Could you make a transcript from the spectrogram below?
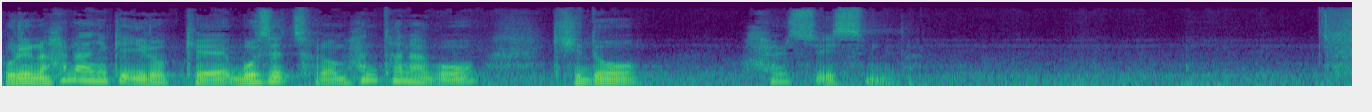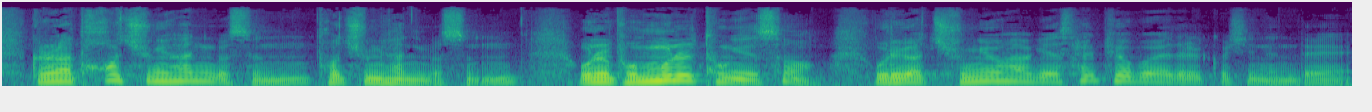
우리는 하나님께 이렇게 모세처럼 한탄하고 기도할 수 있습니다. 그러나 더 중요한 것은 더 중요한 것은 오늘 본문을 통해서 우리가 중요하게 살펴봐야 될 것이 있는데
